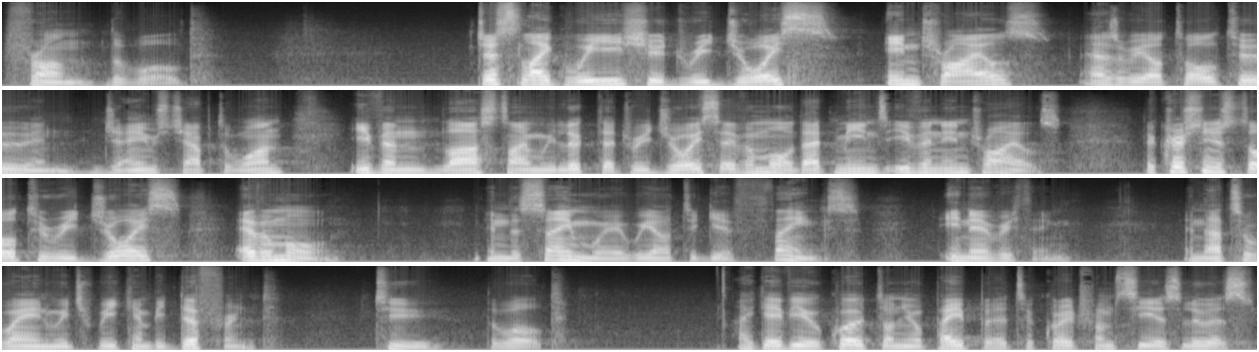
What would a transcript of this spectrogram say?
from the world. Just like we should rejoice in trials, as we are told to in James chapter 1. Even last time we looked at rejoice evermore. That means even in trials. The Christian is told to rejoice evermore. In the same way, we are to give thanks in everything. And that's a way in which we can be different to the world. I gave you a quote on your paper. It's a quote from C.S. Lewis.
